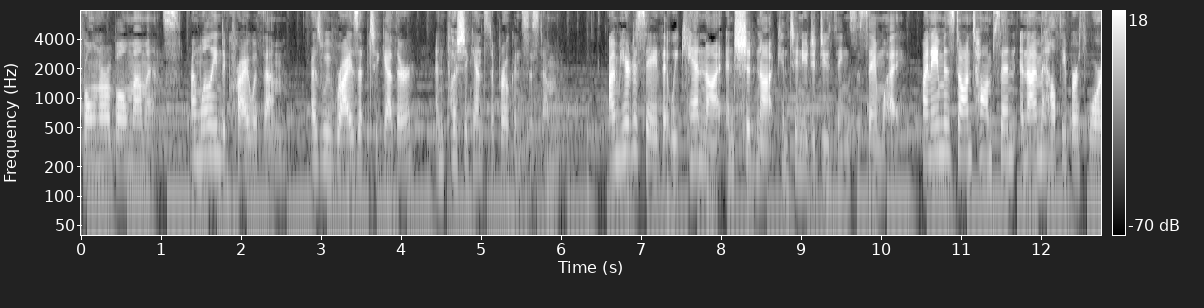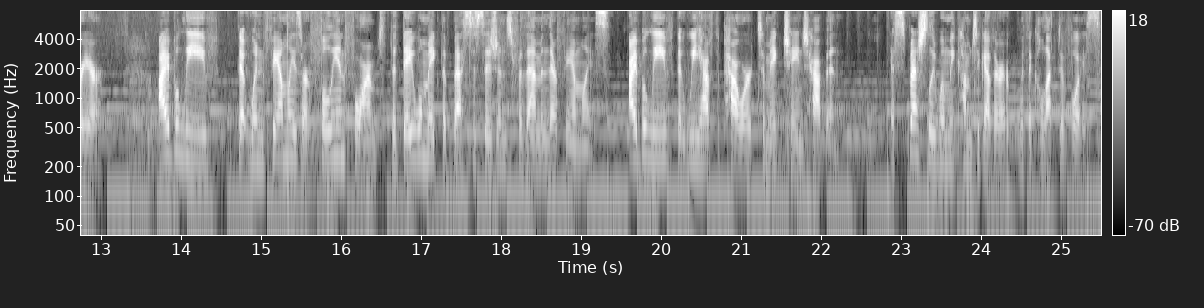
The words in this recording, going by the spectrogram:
vulnerable moments. I'm willing to cry with them as we rise up together and push against a broken system. I'm here to say that we cannot and should not continue to do things the same way. My name is Dawn Thompson, and I'm a healthy birth warrior. I believe that when families are fully informed, that they will make the best decisions for them and their families. I believe that we have the power to make change happen, especially when we come together with a collective voice.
